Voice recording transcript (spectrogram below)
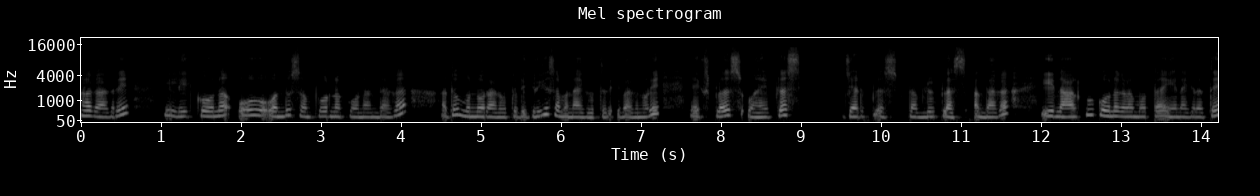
ಹಾಗಾದರೆ ಇಲ್ಲಿ ಕೋನ ಓ ಒಂದು ಸಂಪೂರ್ಣ ಕೋನ ಅಂದಾಗ ಅದು ಮುನ್ನೂರ ಅರವತ್ತು ಡಿಗ್ರಿಗೆ ಸಮನಾಗಿರುತ್ತದೆ. ಇವಾಗ ನೋಡಿ X plus Y plus Z plus W plus ಅಂದಾಗ ಈ ನಾಲ್ಕು ಕೋನಗಳ ಮೊತ್ತ ಏನಾಗಿರುತ್ತೆ?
